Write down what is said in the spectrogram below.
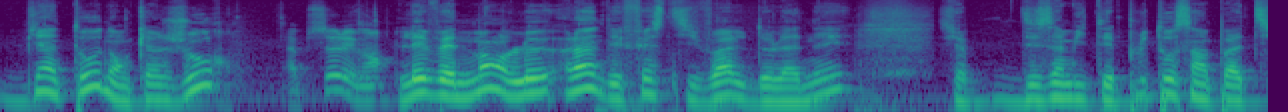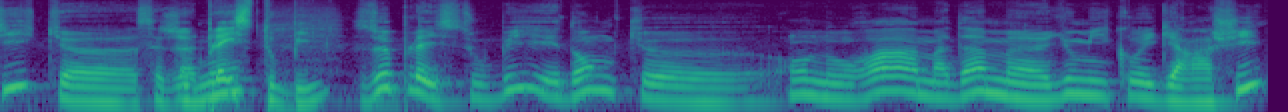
bientôt, dans 15 jours. Absolument. L'événement, l'un des festivals de l'année. Il y a des invités plutôt sympathiques euh, cette The année. place to be. The Place to Be. Et donc, euh, on aura Madame Yumiko Igarashi,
